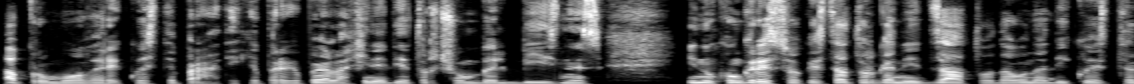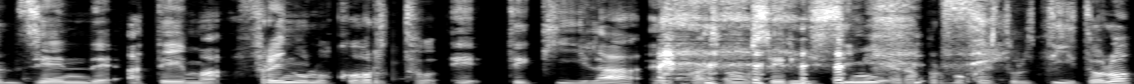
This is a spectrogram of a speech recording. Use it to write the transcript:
a promuovere queste pratiche, perché poi alla fine dietro c'è un bel business. In un congresso che è stato organizzato da una di queste aziende a tema frenulo corto e tequila, e qua siamo serissimi, era proprio questo il titolo,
